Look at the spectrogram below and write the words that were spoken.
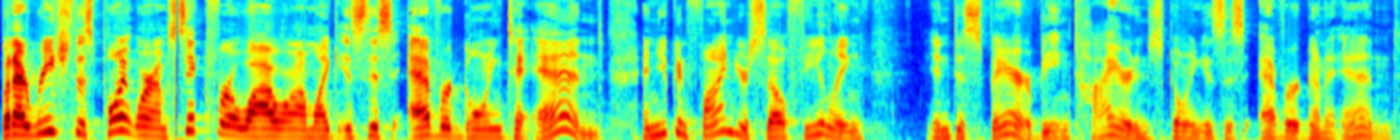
But I reached this point where I'm sick for a while where I'm like, is this ever going to end? And you can find yourself feeling in despair, being tired, and just going, is this ever going to end?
